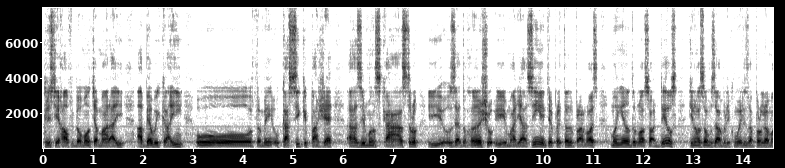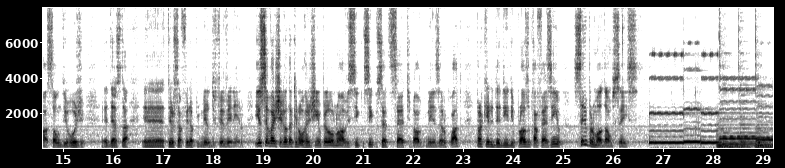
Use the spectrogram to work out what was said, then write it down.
Cristian Ralph Belmonte, Amaraí, Abel e Caim, o, também o Cacique Pajé, as irmãs Castro e o Zé do Rancho e Mariazinha interpretando para nós Manhã do Nosso Adeus, que nós vamos abrir com eles a programação de hoje, é, desta é, terça-feira, 1 de fevereiro. E você vai chegando aqui no ranchinho pelo 955779604 para aquele dedinho de prosa, um cafezinho, sempre um modão para vocês. acenando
